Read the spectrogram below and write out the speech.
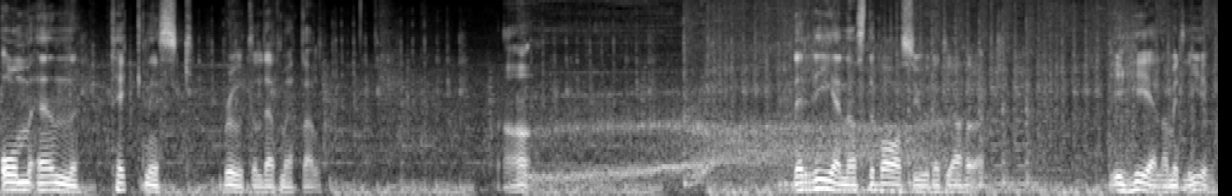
Om en teknisk brutal death metal. Ja. Det renaste basljudet jag har hört. I hela mitt liv.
